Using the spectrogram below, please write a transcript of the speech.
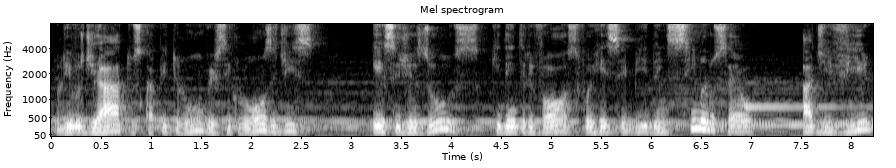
No livro de Atos, capítulo 1, versículo 11, diz: Esse Jesus que dentre vós foi recebido em cima no céu, há de vir,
